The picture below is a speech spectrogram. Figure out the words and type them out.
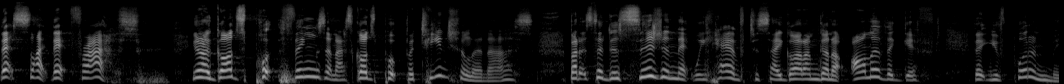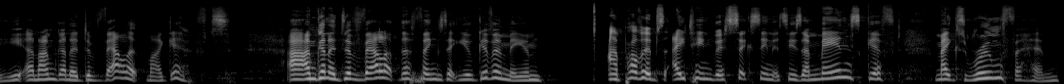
that's like that for us. You know, God's put things in us, God's put potential in us, but it's a decision that we have to say, God, I'm going to honor the gift that you've put in me and I'm going to develop my gifts. Uh, I'm going to develop the things that you've given me. And uh, Proverbs 18, verse 16, it says, A man's gift makes room for him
